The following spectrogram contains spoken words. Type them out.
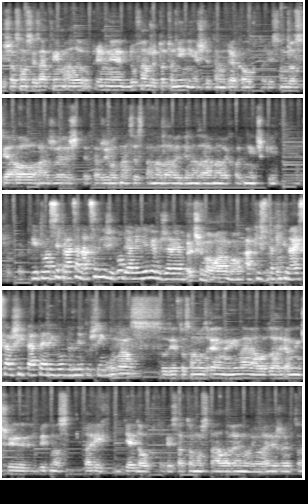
Išiel som si za tým, ale úprimne dúfam, že toto je ešte ten vrchol, ktorý som dosiahol a že ešte tá životná cesta ma zavedie na zaujímavé chodničky. Je to vlastne práca na celý život? Ja ani neviem, že... Väčšinou áno. Akí sú takí tí najstarší tatéry, vôbec netuším. U nás je to samozrejme iné, ale v zahraničí vidno starých dedov, ktorí sa tomu stále venujú, hej, že to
